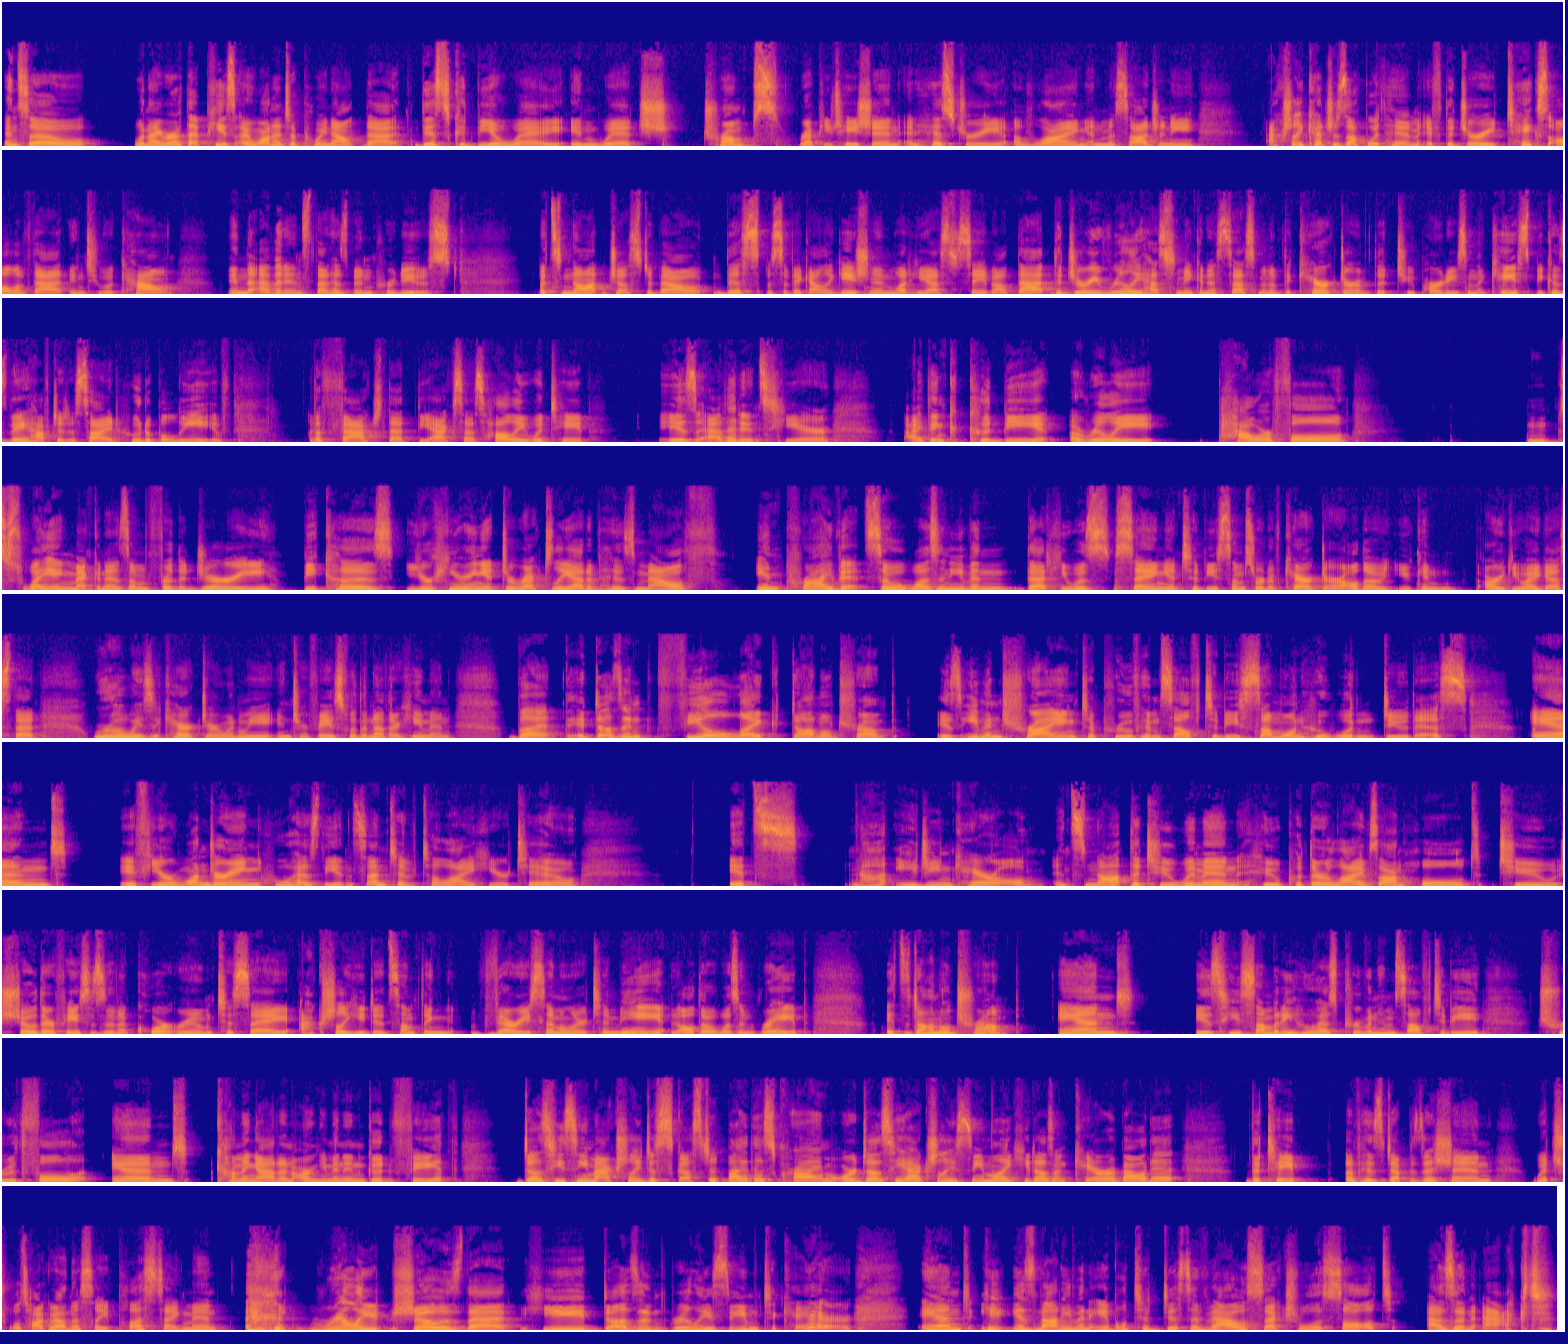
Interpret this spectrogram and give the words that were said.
And so when I wrote that piece, I wanted to point out that this could be a way in which Trump's reputation and history of lying and misogyny actually catches up with him if the jury takes all of that into account in the evidence that has been produced. It's not just about this specific allegation and what he has to say about that. The jury really has to make an assessment of the character of the two parties in the case because they have to decide who to believe. The fact that the Access Hollywood tape is evidence here, I think could be a really powerful swaying mechanism for the jury because you're hearing it directly out of his mouth in private. So it wasn't even that he was saying it to be some sort of character, although you can argue, I guess, that we're always a character when we interface with another human. But it doesn't feel like Donald Trump is even trying to prove himself to be someone who wouldn't do this. And if you're wondering who has the incentive to lie here, too, it's not E. Jean Carroll. It's not the two women who put their lives on hold to show their faces in a courtroom to say, actually, he did something very similar to me, although it wasn't rape. It's Donald Trump. And is he somebody who has proven himself to be truthful and coming at an argument in good faith? Does he seem actually disgusted by this crime, or does he actually seem like he doesn't care about it? The tape of his deposition, which we'll talk about in the Slate Plus segment, really shows that he doesn't really seem to care. And he is not even able to disavow sexual assault as an act.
